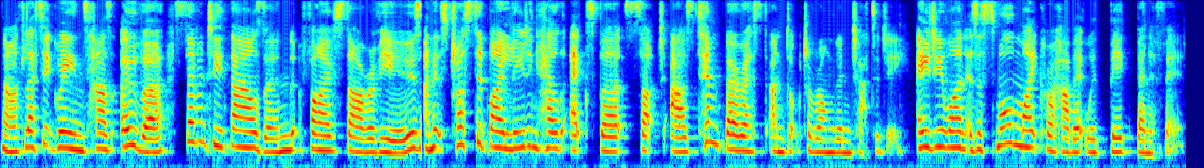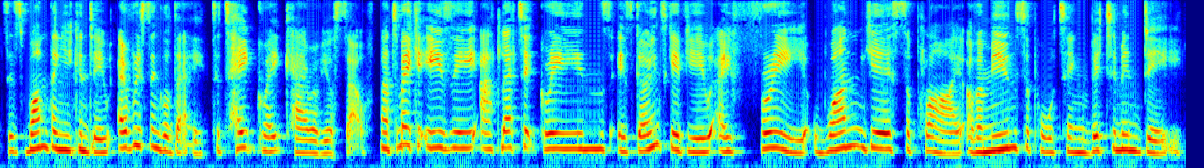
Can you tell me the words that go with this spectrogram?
Now, Athletic Greens has over 70,000 five star reviews and it's trusted by leading health experts such as Tim Ferriss and Dr. Rangan Chatterjee. AG1 is a small micro habit with big benefits. It's one thing you can do every single day to take great care of yourself. Now, to make it easy, Athletic Greens is going to give you a free one year supply of immune supporting vitamin D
